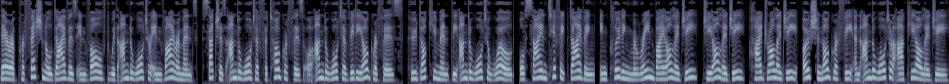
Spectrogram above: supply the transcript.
there are professional divers involved with underwater environments, such as underwater photographers or underwater videographers, who document the underwater world, or scientific diving, including marine biology, geology, hydrology, oceanography and underwater archaeology.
